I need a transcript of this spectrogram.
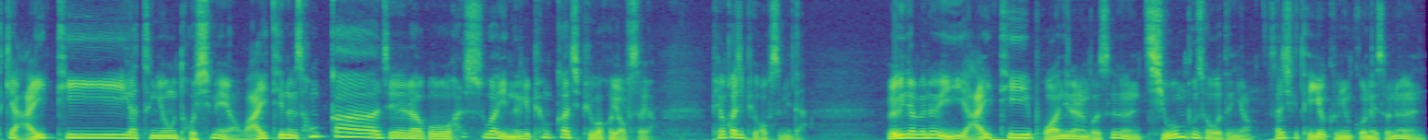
특히 IT 같은 경우는 더 심해요. IT는 성과제라고 할 수가 있는 게 평가 지표가 거의 없어요. 평가 지표가 없습니다. 왜냐면은 이 IT 보안이라는 것은 지원 부서거든요. 사실 대기업 금융권에서는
